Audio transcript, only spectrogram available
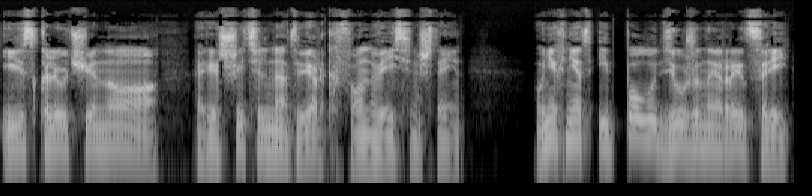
«Исключено!» — решительно отверг фон Вейсенштейн. «У них нет и полудюжины рыцарей,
